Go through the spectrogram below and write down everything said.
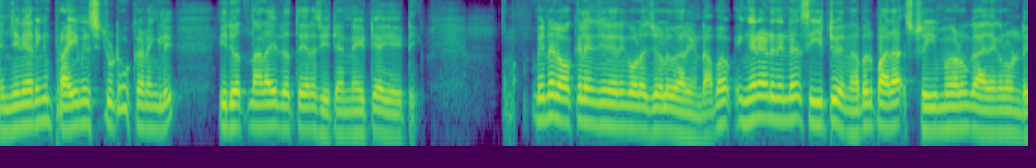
engineering prime institute നോക്കുകയാണെങ്കിൽ ഇരുപത്തിനാലായിരം ഇരുപത്തേഴ് seat N I T I I T പിന്നെ ലോക്കൽ എഞ്ചിനീയറിംഗ് കോളേജുകൾ വേറെയുണ്ട് അപ്പോൾ ഇങ്ങനെയാണ് ഇതിന്റെ സീറ്റ് വരുന്നത്. അപ്പോൾ പല സ്ട്രീമുകളും കാര്യങ്ങളും ഉണ്ട്.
